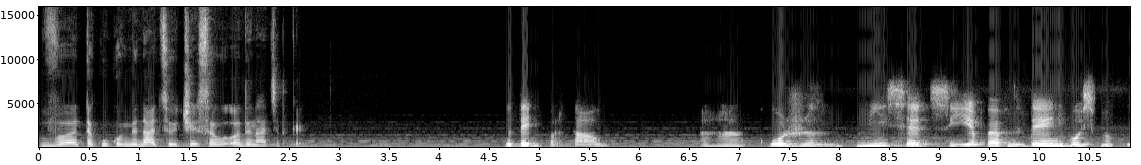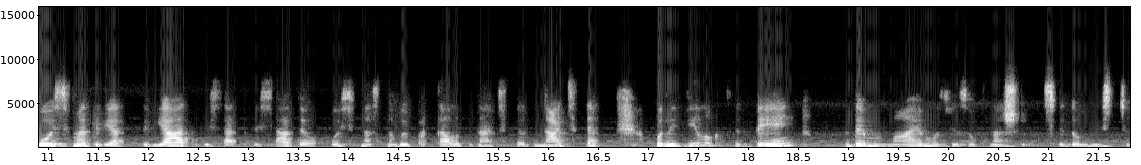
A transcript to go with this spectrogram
в таку комбінацію чисел одинадцятки? Це день портал. Кожен місяць є певний день, 8, 8, 9, 9, 10, 10. Ось у нас новий портал 11, 11. Понеділок це день, де ми маємо зв'язок з нашою свідомістю.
